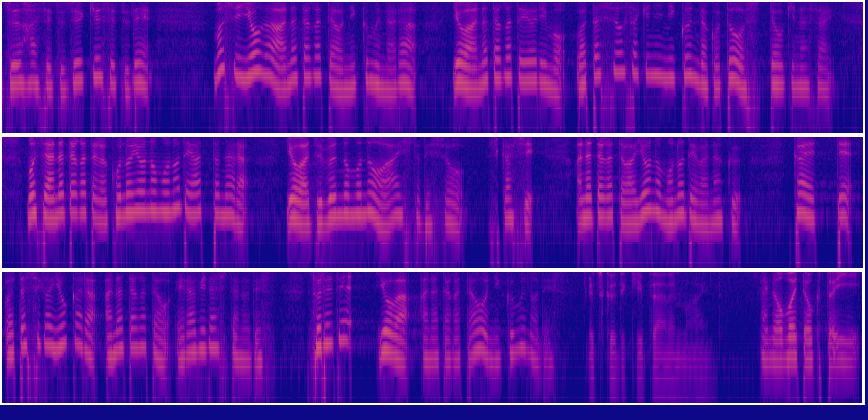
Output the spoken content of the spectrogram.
18節19節でもし世があなた方を憎むなら世はあなた方よりも私を先に憎んだことを知っておきなさいもしあなた方がこの世のものであったなら世は自分のものを愛したでしょうしかしあなた方は世のものではなくかえって私が世からあなた方を選び出したのですそれで世はあなた方を憎むのです It's good to keep that in mind. あの覚えておくといい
